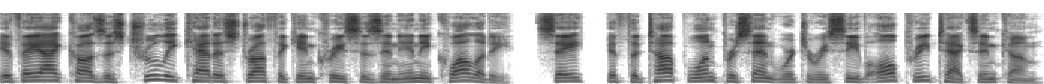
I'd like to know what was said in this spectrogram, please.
if AI causes truly catastrophic increases in inequality, say, if the top 1% were to receive all pre tax income,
